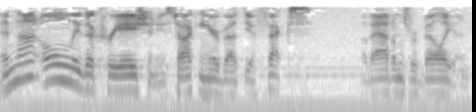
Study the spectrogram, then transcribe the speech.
And not only the creation, he's talking here about the effects of Adam's rebellion.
